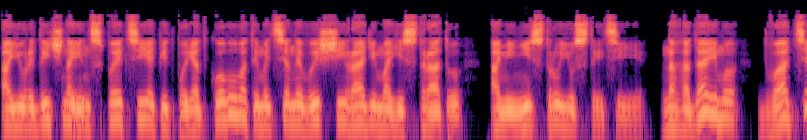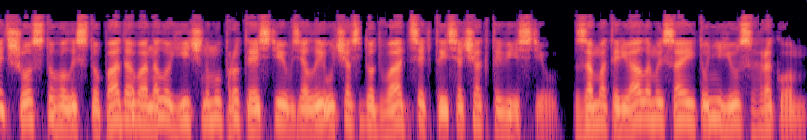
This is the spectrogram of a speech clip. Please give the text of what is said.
а юридична інспекція підпорядковуватиметься не Вищій раді магістрату, а міністру юстиції. Нагадаємо, 26 листопада в аналогічному протесті взяли участь до 20 тисяч активістів. За матеріалами сайту Newsgра.com.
